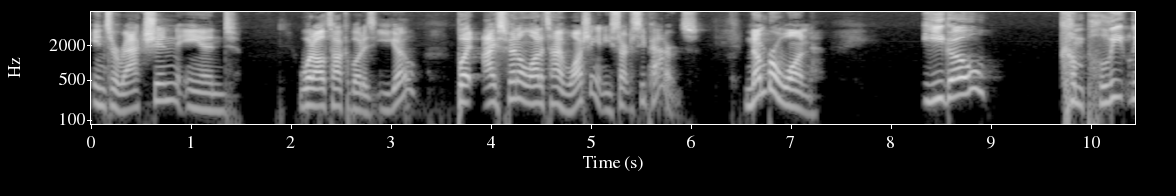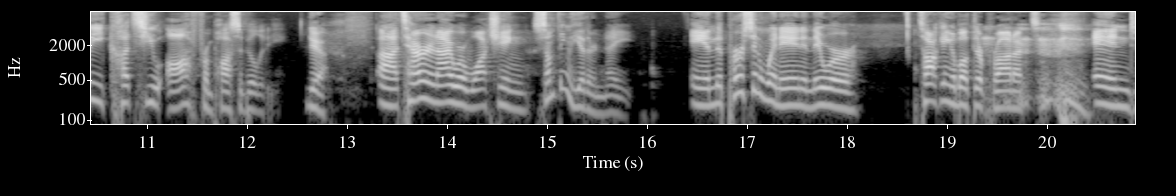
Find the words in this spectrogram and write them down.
interaction and what I'll talk about is ego. But I've spent a lot of time watching it and you start to see patterns. Number one, ego completely cuts you off from possibility Yeah. uh, Taryn and I were watching something the other night, and the person went in and they were talking about their product, and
